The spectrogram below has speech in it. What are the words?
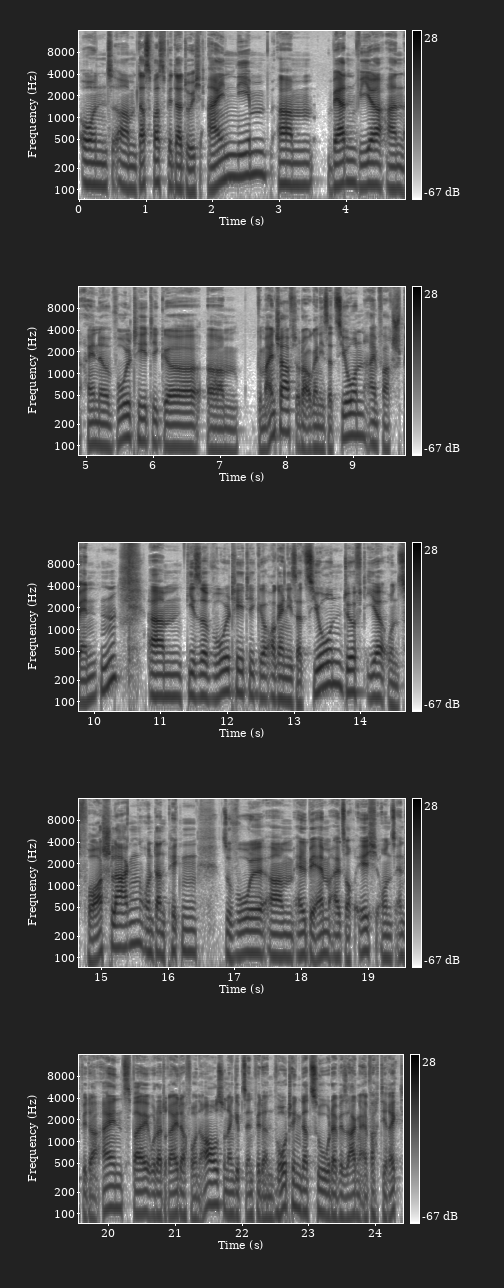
Und ähm, das, was wir dadurch einnehmen, ähm, werden wir an eine wohltätige ähm, Gemeinschaft oder Organisation einfach spenden. Ähm, diese wohltätige Organisation dürft ihr uns vorschlagen und dann picken sowohl ähm, LBM als auch ich uns entweder ein, zwei oder drei davon aus und dann gibt es entweder ein Voting dazu oder wir sagen einfach direkt,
